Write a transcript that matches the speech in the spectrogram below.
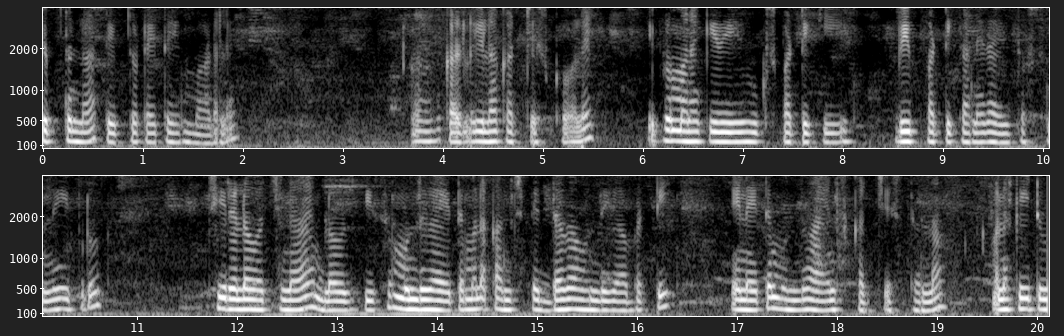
చెప్తున్నా టేప్ తోటి అయితే ఏం వాడలే. ఇలా కట్ చేసుకోవాలి. ఇప్పుడు మనకి ఇది హుక్స్ పట్టికి వీప్ పట్టికి అనేది అయితే వస్తుంది. ఇప్పుడు చీరలో వచ్చిన బ్లౌజ్ పీస్ ముందుగా అయితే మన కంచు పెద్దగా ఉంది కాబట్టి నేనైతే ముందు ఐన్స్ కట్ చేస్తున్నా. మనకి ఇటు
